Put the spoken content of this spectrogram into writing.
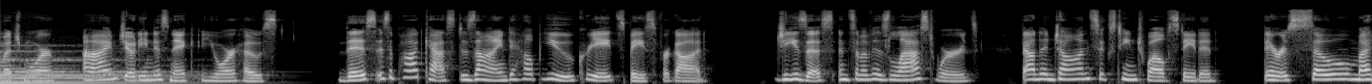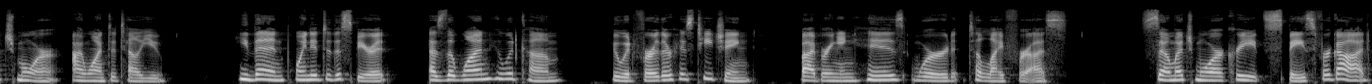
much more. I'm Jody Nisnik, your host. This is a podcast designed to help you create space for God. Jesus, in some of his last words, found in John 16:12 stated, "There is so much more I want to tell you." He then pointed to the Spirit as the one who would come, who would further his teaching by bringing his word to life for us. So much more creates space for God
